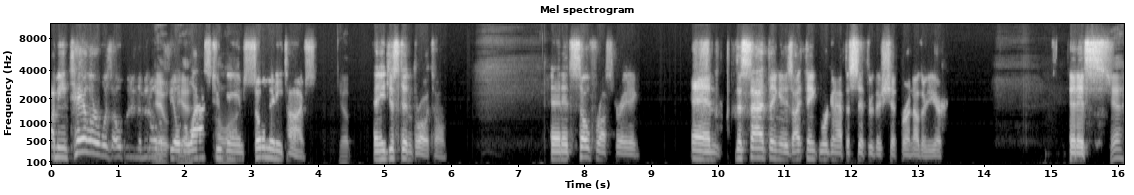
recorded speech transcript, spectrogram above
I mean, Taylor was open in the middle of the field yeah, the last two games so many times. Yep. And he just didn't throw it to him. And it's so frustrating. And the sad thing is, I think we're going to have to sit through this shit for another year. And it's, Yeah.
